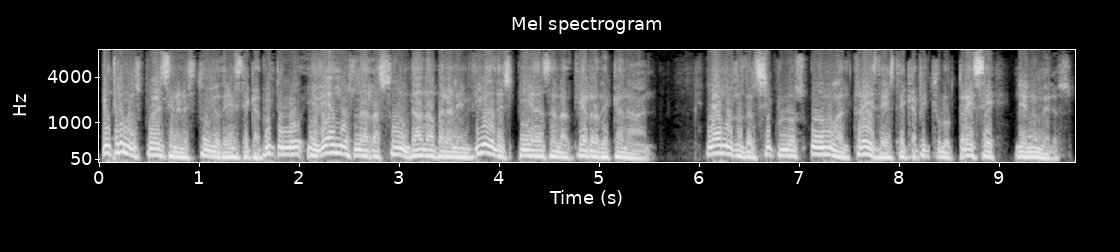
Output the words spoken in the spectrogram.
Entremos pues en el estudio de este capítulo y veamos la razón dada para el envío de espías a la tierra de Canaán. Leamos los versículos 1 al 3 de este capítulo 13 de Números.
